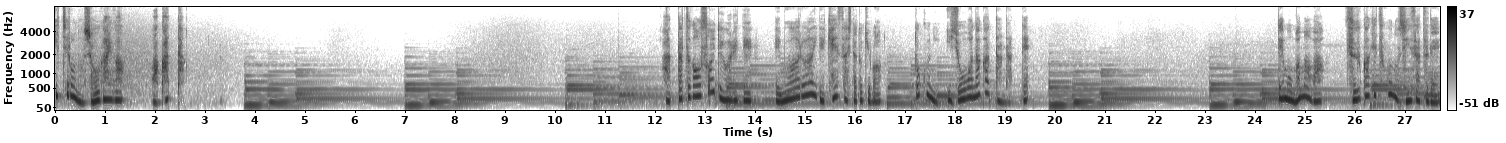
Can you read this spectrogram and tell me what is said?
一郎の障害が発達が遅いと言われて MRI で検査した時は特に異常はなかったんだってでもママは数ヶ月後の診察で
